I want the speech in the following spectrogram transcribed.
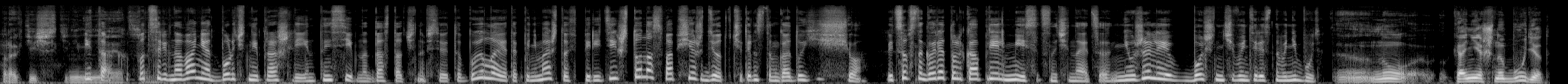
практически не Итак, меняется. вот соревнования отборочные прошли, интенсивно достаточно все это было. Я так понимаю, что впереди. Что нас вообще ждет в 2014 году еще? Ведь, собственно говоря, только апрель месяц начинается. Неужели больше ничего интересного не будет? Э, ну, конечно, будет,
